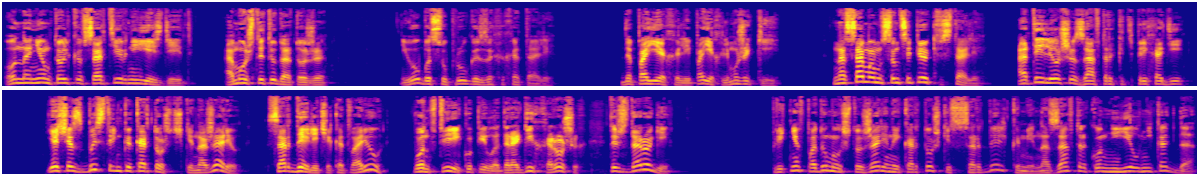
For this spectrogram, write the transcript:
«Он на нем только в сортир не ездит, а может и туда тоже». И оба супруга захохотали. «Да поехали, поехали, мужики. На самом солнцепеке встали. А ты, Леша, завтракать приходи. Я сейчас быстренько картошечки нажарю, сарделечек отварю. Вон в Твери купила, дорогих, хороших. Ты ж с дороги. Плетнев подумал, что жареной картошки с сардельками на завтрак он не ел никогда,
